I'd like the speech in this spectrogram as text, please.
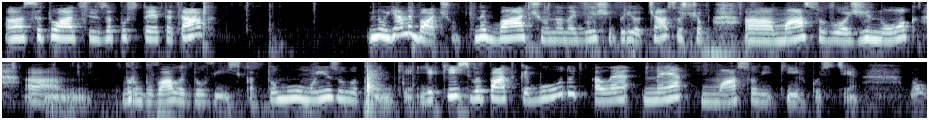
а, ситуацію запустити. так? Ну, я не бачу, не бачу на найближчий період часу, щоб а, масово жінок а, вербували до війська. Тому, мої золотенькі, якісь випадки будуть, але не в масовій кількості. Ну,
